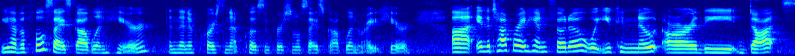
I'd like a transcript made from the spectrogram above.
You have a full-size goblin here, and then of course an up-close and personal size goblin right here. Uh, in the top right hand photo, what you can note are the dots,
